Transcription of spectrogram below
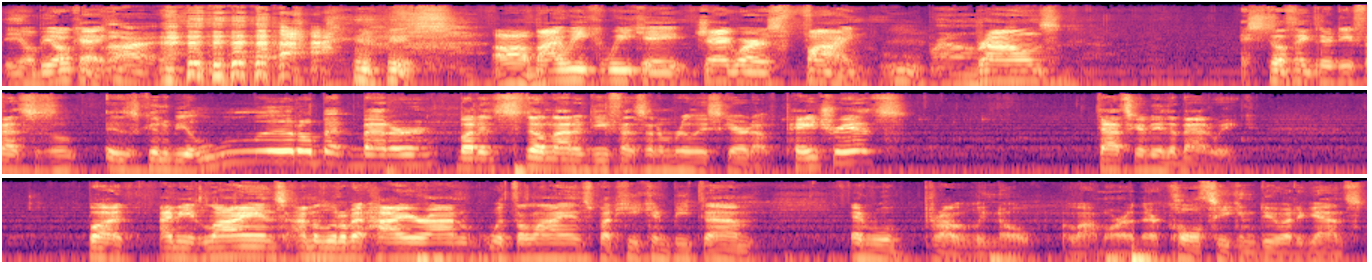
he'll be okay. All right. uh, bye week, week eight, Jaguars fine. Ooh, Brown. Browns. I still think their defense is is going to be a little bit better, but it's still not a defense that I'm really scared of. Patriots. That's going to be the bad week. But I mean, Lions. I'm a little bit higher on with the Lions, but he can beat them, and we'll probably know a lot more of their Colts. He can do it against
